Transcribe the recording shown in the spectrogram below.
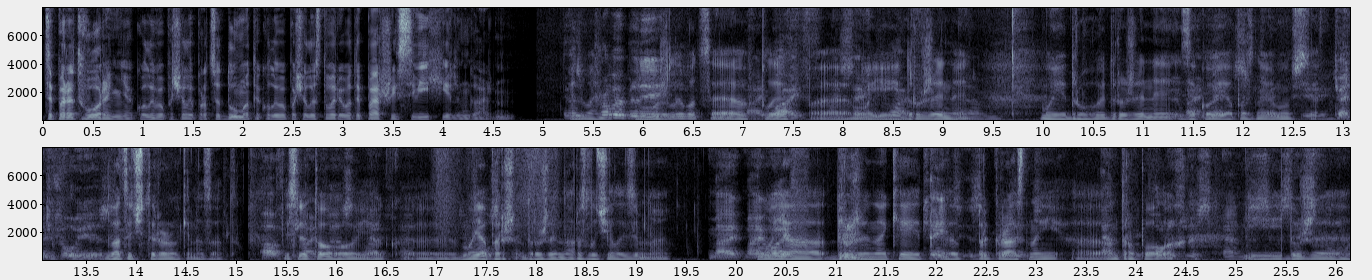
це перетворення? Коли ви почали про це думати? Коли ви почали створювати перший свій Healing Probably Можливо, це вплив е, моєї дружини. um, моєї другої дружини, з якою я познайомився 24 years. 24 роки назад. Після того, як е, uh, моя перша дружина розлучилась зі мною. Моя дружина Кейт е, прекрасний е, антрополог і дуже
